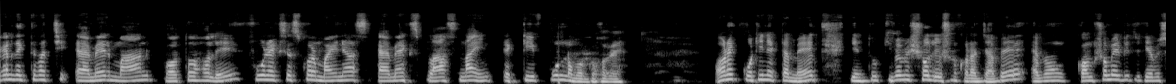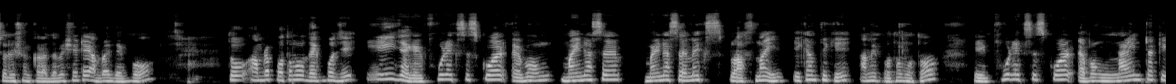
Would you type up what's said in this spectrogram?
এখানে দেখতে পাচ্ছি এম এর মান কত হলে four x square minus m x plus nine একটি পূর্ণবর্গ হবে। অনেক কঠিন একটা ম্যাথ কিন্তু কীভাবে সলিউশন করা যাবে এবং কম সময়ের ভিতরে কীভাবে সলিউশন করা যাবে সেটাই আমরা দেখব। তো আমরা প্রথমত দেখব যে এই জায়গায় ফোর এক্স স্কোয়ার এবং minus minus m x plus nine এখান থেকে আমি প্রথমত এই ফোর এক্স স্কোয়ার এবং নাইনটাকে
